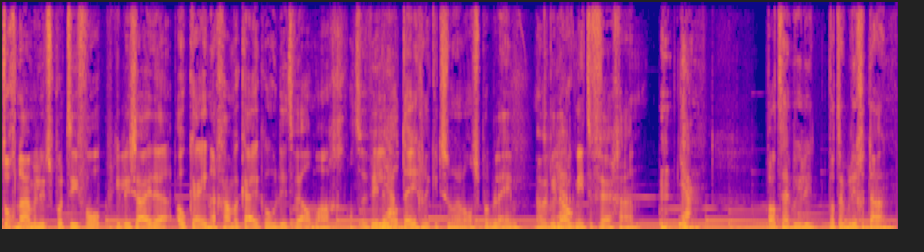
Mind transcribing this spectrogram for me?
Toch namen jullie het sportief op. Jullie zeiden, oké, dan gaan we kijken hoe dit wel mag. Want we willen Ja. wel degelijk iets doen aan ons probleem. Maar we willen Ja. ook niet te ver gaan. Ja. Wat hebben jullie, wat hebben jullie gedaan?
